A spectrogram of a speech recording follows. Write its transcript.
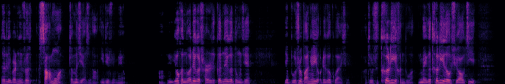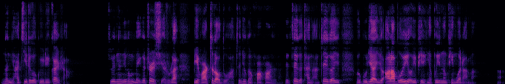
那里边你说沙漠怎么解释啊？一滴水没有啊？有很多这个词儿跟这个东西也不是完全有这个关系啊，就是特例很多，每个特例都需要记，那你还记这个规律干啥？所以呢，这个每个字写出来笔画这老多啊，真就跟画画似的。这这个太难，这个我估计也就阿拉伯语有一拼，也不一定能拼过咱们啊。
